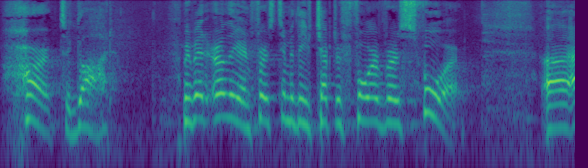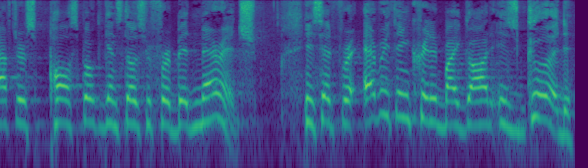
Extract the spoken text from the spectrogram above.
heart to God. We read earlier in 1 Timothy chapter 4, verse 4, uh, after Paul spoke against those who forbid marriage. He said, For everything created by God is good,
